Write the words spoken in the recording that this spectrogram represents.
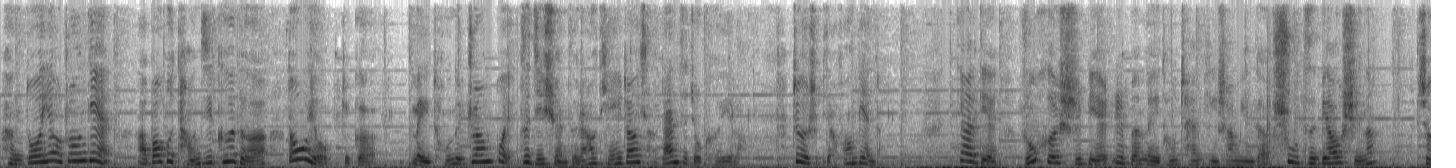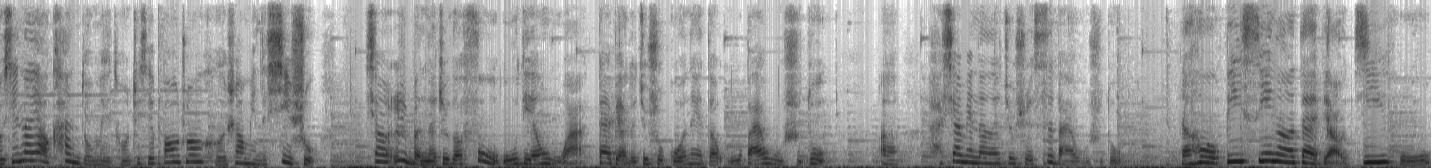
很多药妆店啊，包括唐吉诃德都有这个美瞳的专柜，自己选择，然后填一张小单子就可以了，这个是比较方便的。第二点，如何识别日本美瞳产品上面的数字标识呢？首先呢，要看懂美瞳这些包装盒上面的系数，像日本的这个负五点五啊，代表的就是国内的五百五十度啊，下面的呢就是四百五十度，然后 B C 呢代表基弧，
